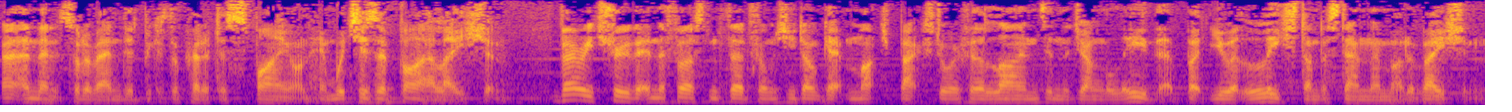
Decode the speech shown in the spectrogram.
And then it sort of ended because the Predator's spying on him, which is a violation. Very true that in the first and third films you don't get much backstory for the lions in the jungle either, but you at least understand their motivation.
